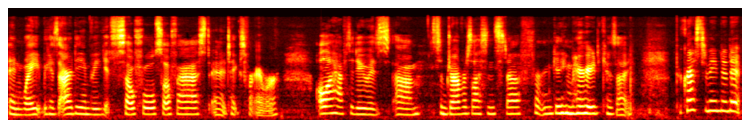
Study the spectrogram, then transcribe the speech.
and wait because our DMV gets so full so fast and it takes forever. All I have to do is um, some driver's license stuff from getting married because I procrastinated it.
